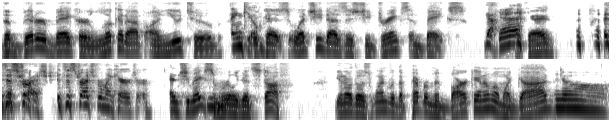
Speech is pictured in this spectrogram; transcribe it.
The Bitter Baker, look it up on YouTube Thank you. because what she does is she drinks and bakes. Yeah. Okay. It's a stretch. It's a stretch for my character. And she makes some Mhm. really good stuff. You know, those ones with the peppermint bark in them. Oh my God. No.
